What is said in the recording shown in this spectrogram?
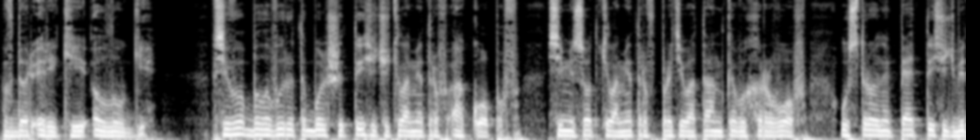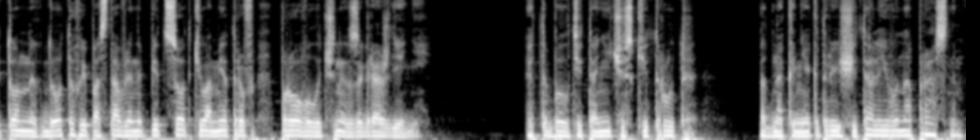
вдоль реки Луги – всего было вырыто больше тысячи километров окопов, 700 километров противотанковых рвов, устроено 5000 бетонных дотов и поставлено 500 километров проволочных заграждений. Это был титанический труд. Однако некоторые считали его напрасным,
